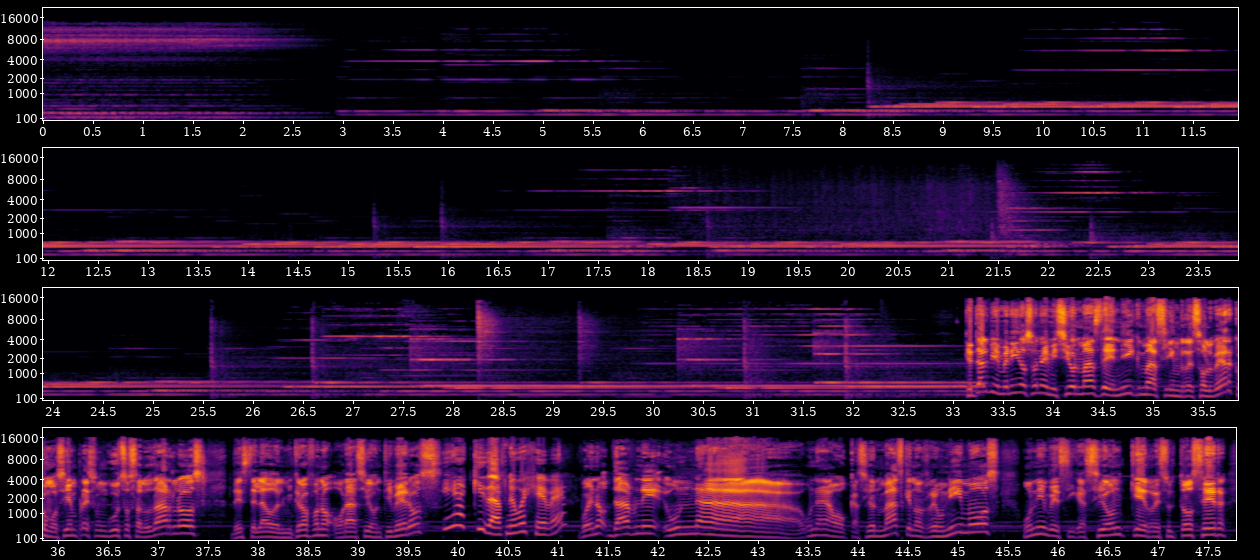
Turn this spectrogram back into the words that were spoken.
¿Qué tal? Bienvenidos a una emisión más de Enigmas sin resolver. Como siempre es un gusto saludarlos. De este lado del micrófono, Horacio Ontiveros. Y aquí Dafne Wegebe. Bueno, Dafne, una, una ocasión más que nos reunimos, una investigación que resultó ser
